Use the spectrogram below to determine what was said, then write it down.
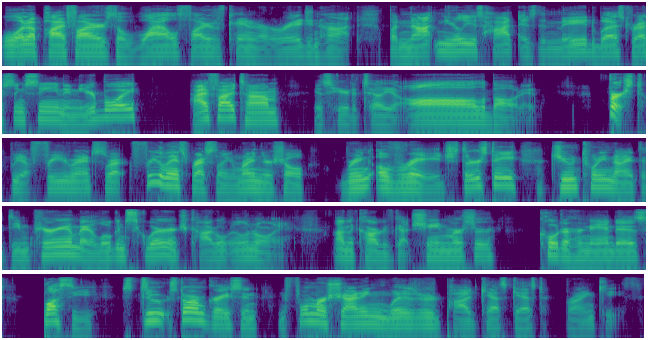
What up, high flyers? The wildfires of Canada are raging hot, but not nearly as hot as the Midwest wrestling scene, and your boy, High Five Tom, is here to tell you all about it. First, we have freelance, freelance wrestling running their show Ring of Rage Thursday, June 29th at the Imperium at Logan Square in Chicago, Illinois. On the card, we've got Shane Mercer, Kota Hernandez, Bussy, Stu- Storm Grayson, and former Shining Wizard podcast guest Brian Keith.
